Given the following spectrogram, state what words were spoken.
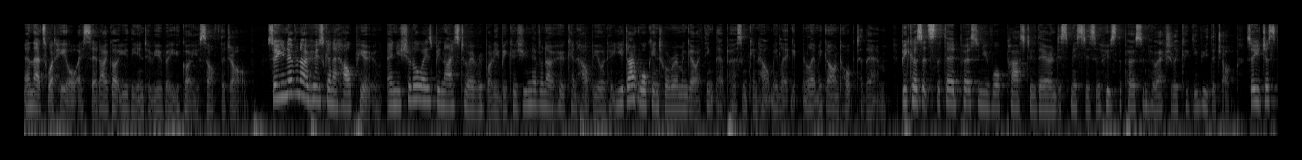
And that's what he always said I got you the interview, but you got yourself the job. So you never know who's going to help you. And you should always be nice to everybody because you never know who can help you. And who, you don't walk into a room and go, I think that person can help me. Let, let me go and talk to them. Because it's the third person you've walked past to there and dismissed is who's the person who actually could give you the job. So you just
